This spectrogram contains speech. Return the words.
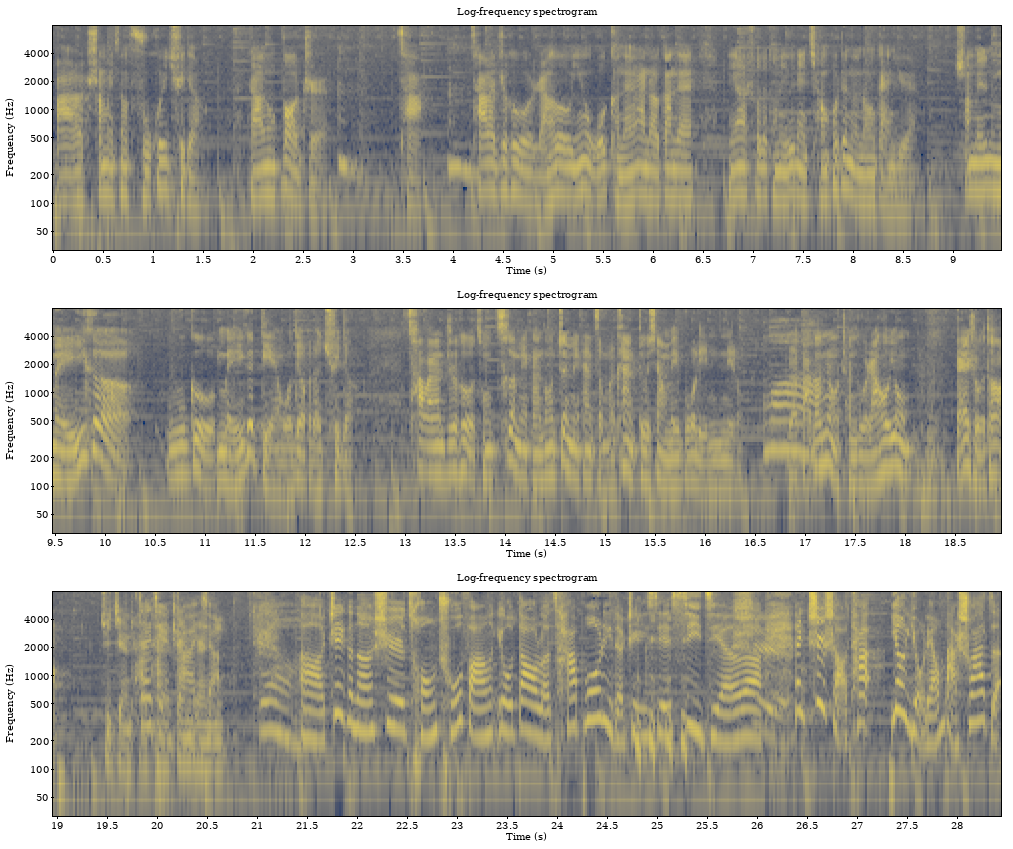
把上面一层浮灰去掉，然后用报纸擦，擦了之后，然后因为我可能按照刚才人家说的，可能有点强迫症的那种感觉，上面每一个污垢、每一个点我都要把它去掉。擦完了之后，从侧面看、从正面看，怎么看都像没玻璃那种，要达到那种程度，然后用白手套去检查再看干不干净。哇，啊，这个呢是从厨房又到了擦玻璃的这些 细节了。是，但至少他要有两把刷子，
